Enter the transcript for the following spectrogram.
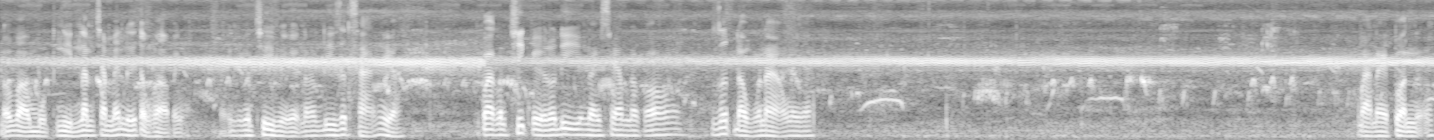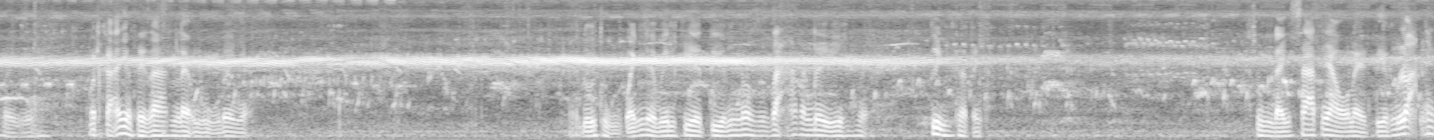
nó vào 1.500 mét lưới tổng hợp anh Đấy, con chim thì nó đi rất sáng nhiều qua con chích thì nó đi hôm nay xem nó có rớt đồng con nào không anh bàn này tuần nữa phải mất khá nhiều thời gian lẹo ngủ đây nhỉ đối thủ quánh ở bên kia tiếng nó dã sang đây kinh thật đấy chung đánh sát nhau này, tiếng loạn hết.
